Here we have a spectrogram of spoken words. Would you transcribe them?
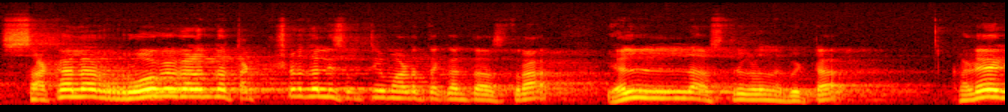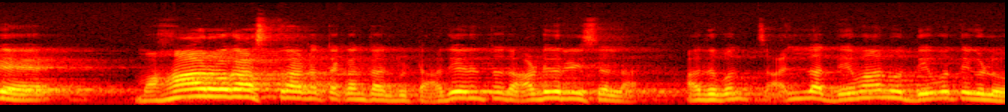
ಸಕಲ ರೋಗಗಳನ್ನು ತಕ್ಷಣದಲ್ಲಿ ಸೃಷ್ಟಿ ಮಾಡತಕ್ಕಂಥ ಅಸ್ತ್ರ, ಎಲ್ಲ ಅಸ್ತ್ರಗಳನ್ನು ಬಿಟ್ಟ, ಕಡೆಗೆ ಮಹಾರೋಗಾಸ್ತ್ರ ಅನ್ನತಕ್ಕಂಥದ್ದು ಬಿಟ್ಟ. ಅದೇನಂತದ್ದು? ಆರ್ಡಿನರೀಸ್ ಅಲ್ಲ. ಅದು ಬಂತು ಎಲ್ಲ ದೇವಾನು ದೇವತೆಗಳು,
